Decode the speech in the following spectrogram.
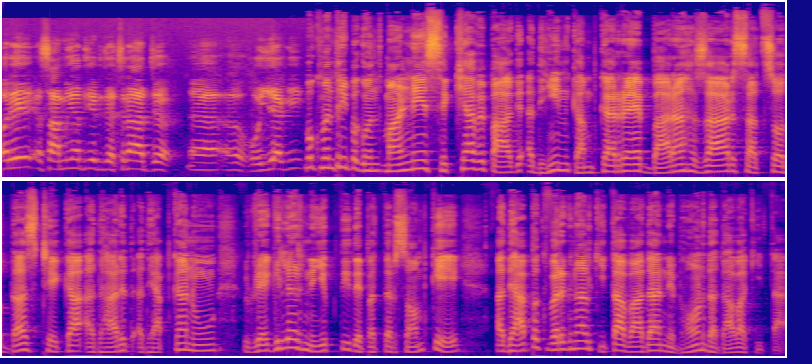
ਔਰ ਇਹ ਅਸਾਮੀਆਂ ਦੀ ਜਿਹੜੀ ਰਚਨਾ ਅੱਜ ਅ, ਅ, ਹੋਈ ਹੈਗੀ। ਮੁੱਖ ਮੰਤਰੀ ਭਗਵੰਤ ਮਾਨ ਨੇ ਸਿੱਖਿਆ ਵਿਭਾਗ ਅਧੀਨ ਕੰਮ ਕਰ ਰਹੇ 12710 ਠੇਕਾ ਆਧਾਰਿਤ ਅਧਿਆਪਕਾਂ ਨੂੰ ਰੈਗੂਲਰ ਨਿਯੁਕਤੀ ਦੇ ਪੱਤਰ ਸੌਂਪ ਕੇ ਅਧਿਆਪਕ ਵਰਗ ਨਾਲ ਕੀਤਾ ਵਾਅਦਾ ਨਿਭਾਉਣ ਦਾ ਦਾਅਵਾ ਕੀਤਾ।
